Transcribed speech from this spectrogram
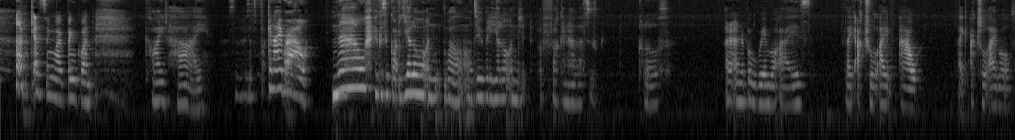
I'm guessing my pink went quite high. So there's a fucking eyebrow. Now, because I've got yellow and, well, I'll do a bit of yellow and, oh, fucking hell, that's just close. I don't end up with rainbow eyes. Like actual eye, ow. Like actual eyeballs.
